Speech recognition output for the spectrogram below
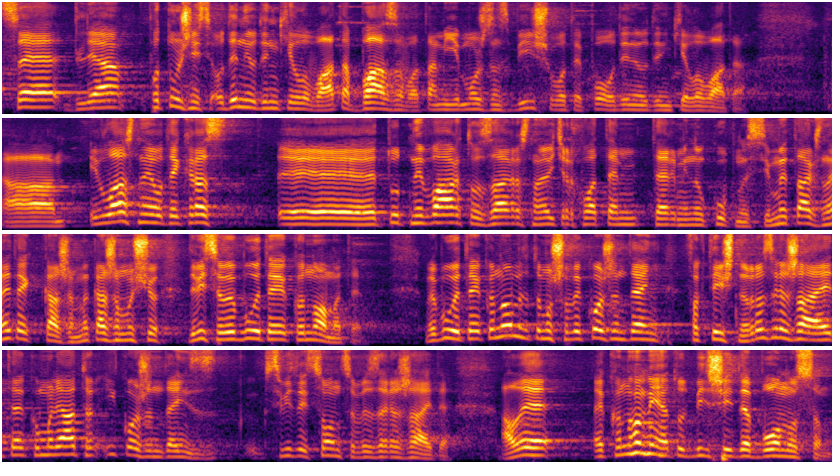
це для потужність 1,1 кВт, базова, там її можна збільшувати по 1,1 кВт. І, власне, от якраз е, тут не варто зараз навіть рахувати термін окупності. Ми так, знаєте, як кажемо? Ми кажемо, що дивіться, ви будете економити. Ви будете економити, тому що ви кожен день фактично розряджаєте акумулятор і кожен день світить сонце, ви заряджаєте. Але економія тут більше йде бонусом.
